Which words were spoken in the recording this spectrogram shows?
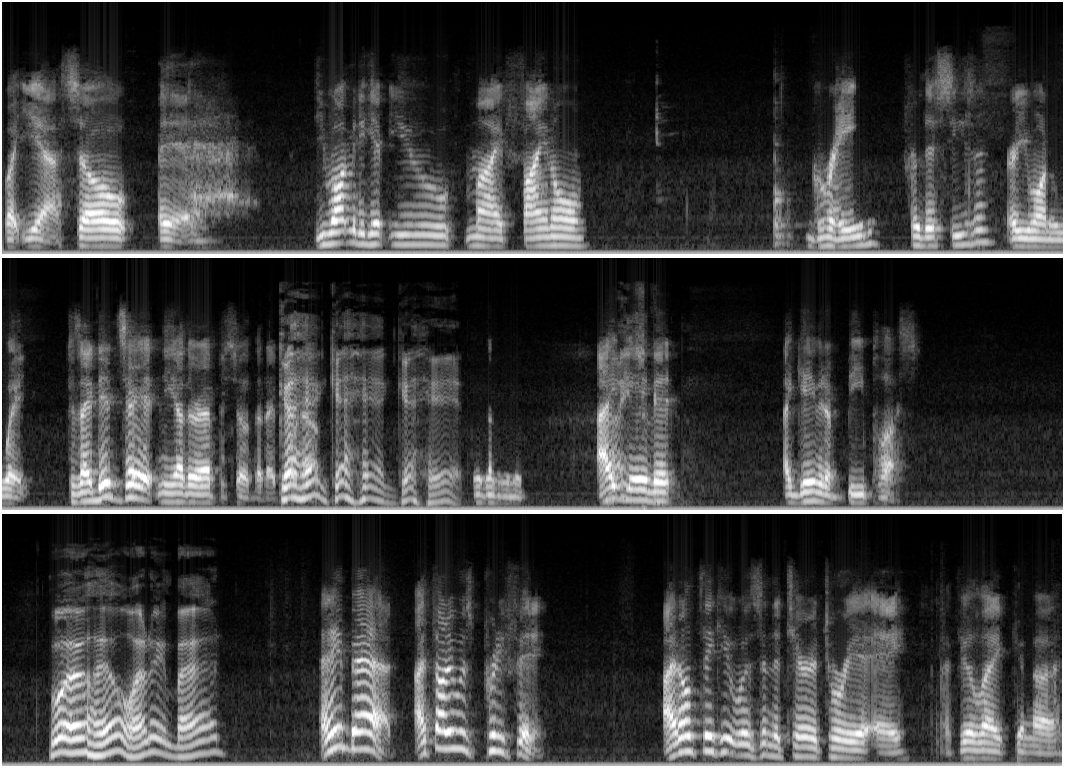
but yeah, so uh, do you want me to give you my final grade for this season, or you want to wait? Because I did say it in the other episode that I Go ahead, go ahead, go ahead. I Nice. gave it, I gave it a B plus. Well, hell, that ain't bad. That ain't bad. I thought it was pretty fitting. I don't think it was in the territory of A. I feel like uh,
